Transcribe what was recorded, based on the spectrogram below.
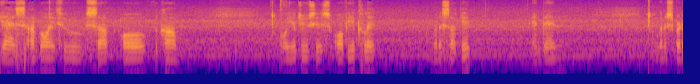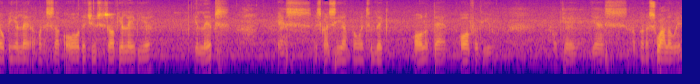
yes I'm going to suck all the cum all your juices off of your clit. I'm gonna suck it, and then I'm gonna spread open your lip. I'm gonna suck all the juices off your labia, your lips. Yes, Miss Garcia, I'm going to lick all of that off of you. Okay, yes, I'm gonna swallow it.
